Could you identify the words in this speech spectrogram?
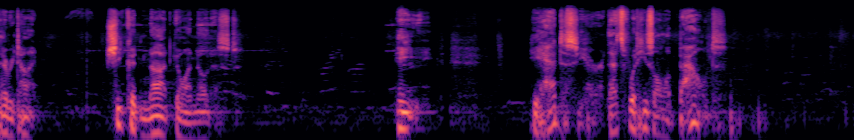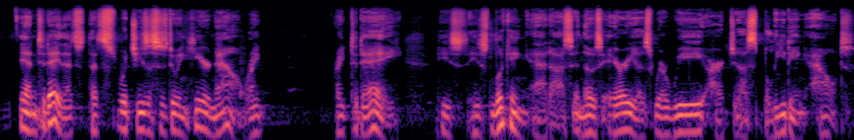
Every time. She could not go unnoticed. He, he had to see her. That's what he's all about. And today, that's, that's what Jesus is doing here now, right, right today. He's, he's looking at us in those areas where we are just bleeding out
